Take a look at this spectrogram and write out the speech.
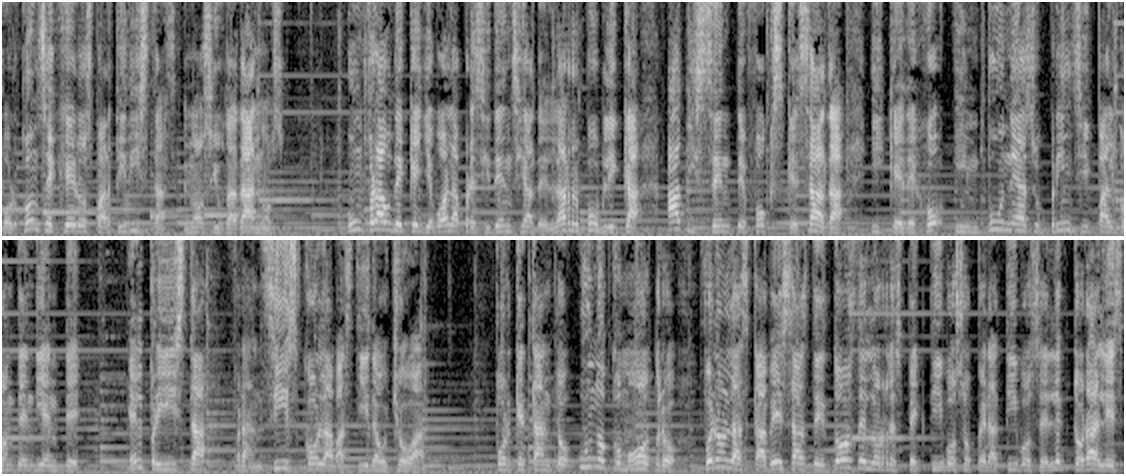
por consejeros partidistas, no ciudadanos. Un fraude que llevó a la presidencia de la República a Vicente Fox Quesada y que dejó impune a su principal contendiente, el priista Francisco Labastida Ochoa. Porque tanto uno como otro fueron las cabezas de dos de los respectivos operativos electorales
